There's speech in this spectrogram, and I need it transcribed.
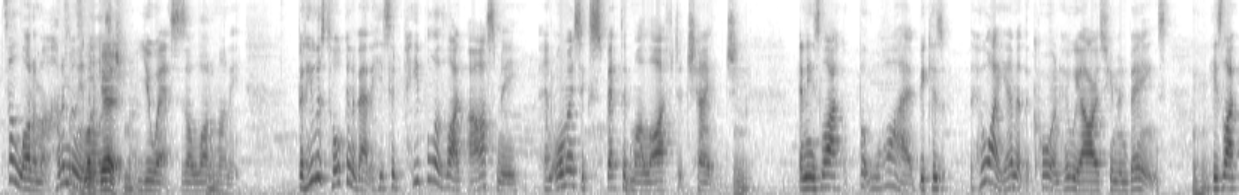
It's a lot of money. Hundred million Hmm. lot of dollars cash, man. Hmm. US is a lot of money. But he was talking about it. He said people have like asked me and almost expected my life to change. Hmm. And he's like, but why? Because who I am at the core and who we are as human beings, Mm-hmm. he's like,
